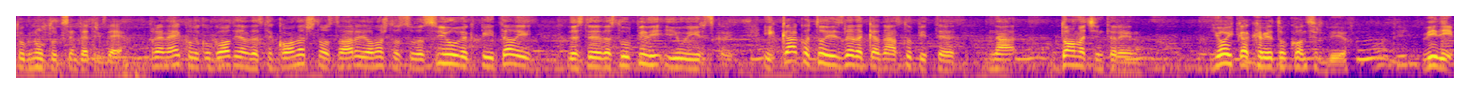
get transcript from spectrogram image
tog nultog St. Patrick's Day-a. Pre nekoliko godina da ste konačno ostvarili ono što su vas svi uvek pitali, da ste nastupili i u Irskoj. I kako to izgleda kad nastupite na domaćem terenu? Joj, kakav je to koncert bio. Vidi,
